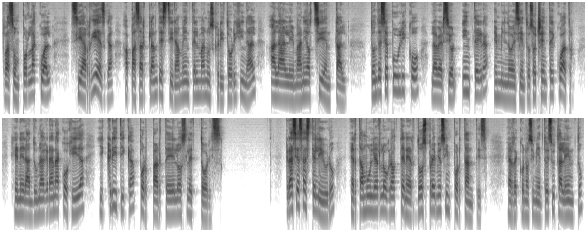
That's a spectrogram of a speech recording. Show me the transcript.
razón por la cual se arriesga a pasar clandestinamente el manuscrito original a la Alemania occidental, donde se publicó la versión íntegra en 1984, generando una gran acogida y crítica por parte de los lectores. Gracias a este libro, Erta Müller logra obtener dos premios importantes, el reconocimiento de su talento,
